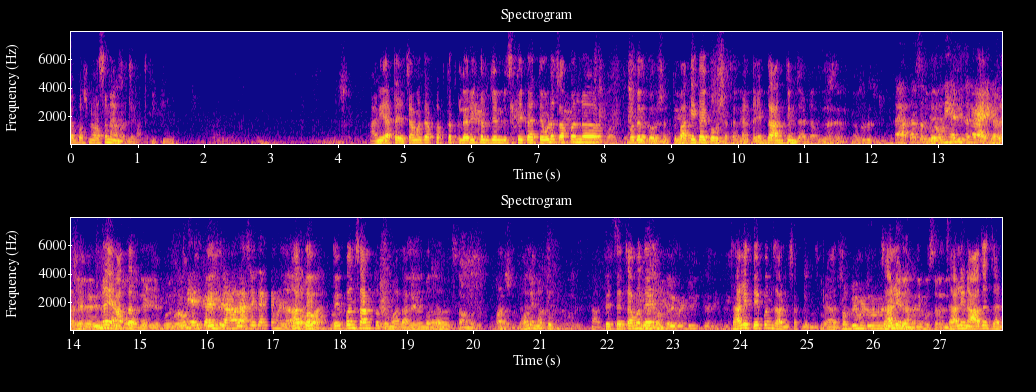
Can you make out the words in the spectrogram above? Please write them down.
तपासून असं नाही म्हटलंय आणि आता याच्यामध्ये फक्त क्लरिकल जे मिस्टेक आहे तेवढंच आपण बदल करू शकतो. बाकी काही करू शकत नाही आता. एकदा अंतिम झाल्यावर नाही आता हा. ते पण सांगतो तुम्हाला. झाले ना तो. हा ते त्याच्यामध्ये झाली ते पण झाली सप्लिमेंटरी झाली ना. झाली ना आजच झाली.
